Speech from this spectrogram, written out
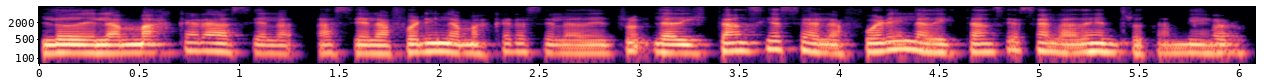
lo de la máscara hacia la, hacia la afuera y la máscara hacia la adentro, la distancia hacia la afuera y la distancia hacia la adentro también.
